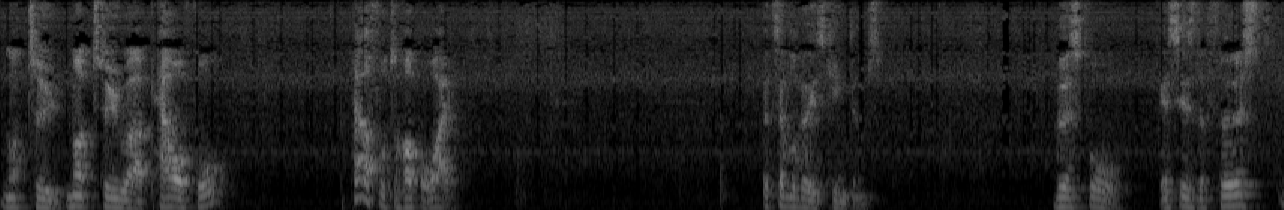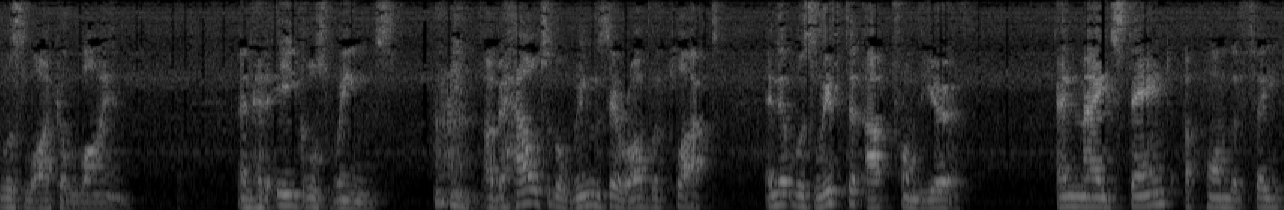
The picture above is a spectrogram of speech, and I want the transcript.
Not too, not too uh, powerful, powerful to hop away. Let's have a look at these kingdoms. Verse 4 it says, The first was like a lion and had eagle's wings. I beheld to the wings thereof were plucked, and it was lifted up from the earth, and made stand upon the feet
